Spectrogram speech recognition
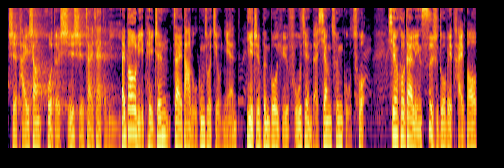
是台商获得实实在在的利益。台胞李佩珍在大陆工作九年，一直奔波于福建的乡村古厝，先后带领四十多位台胞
